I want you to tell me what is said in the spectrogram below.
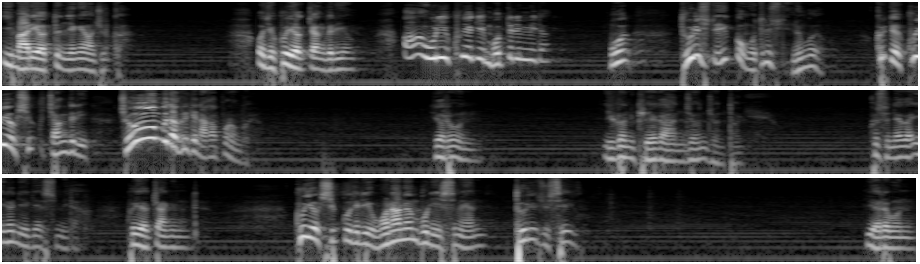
이 말이 어떤 영향을 줄까? 어제 구역장들이요. 아, 우리 구역이 못 드립니다. 뭐, 드릴 수도 있고 못 드릴 수도 있는 거예요. 그렇게 구역 식장들이 전부 다 그렇게 나가보는 거예요. 여러분, 이건 교회가 안 좋은 전통이에요. 그래서 내가 이런 얘기 했습니다. 구역장님들. 구역 식구들이 원하는 분이 있으면 드려주세요. 여러분,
